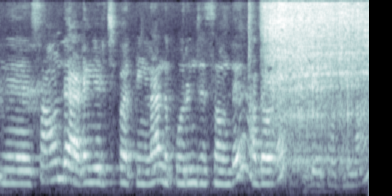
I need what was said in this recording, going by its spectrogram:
இந்த சவுண்டு அடங்கிடுச்சு பார்த்தீங்களா? அந்த பொரிஞ்ச சவுண்டு அதோட போட்டுக்கலாம்.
